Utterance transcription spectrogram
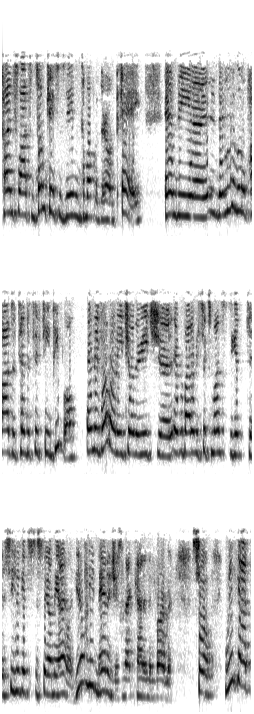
time slots. In some cases, they even come up with their own pay. And the uh, they live in little pods of 10 to 15 people, and they vote on each other each uh, every, about every six months to get to see who gets to stay on the island. You don't need managers in that kind of environment. So we've got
